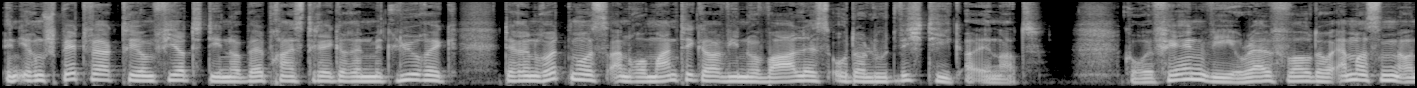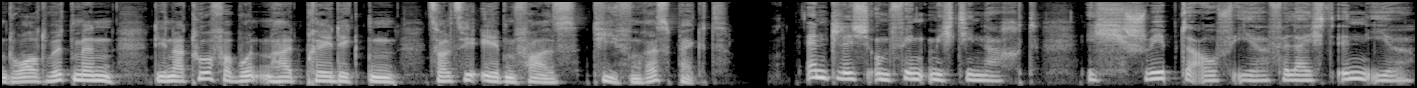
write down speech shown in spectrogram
In ihrem Spätwerk triumphiert die Nobelpreisträgerin mit Lyrik, deren Rhythmus an Romantiker wie Novalis oder Ludwig Tieck erinnert. Koryphäen wie Ralph Waldo Emerson und Walt Whitman, die Naturverbundenheit predigten, zollt sie ebenfalls tiefen Respekt. Endlich umfing mich die Nacht. Ich schwebte auf ihr, vielleicht in ihr,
